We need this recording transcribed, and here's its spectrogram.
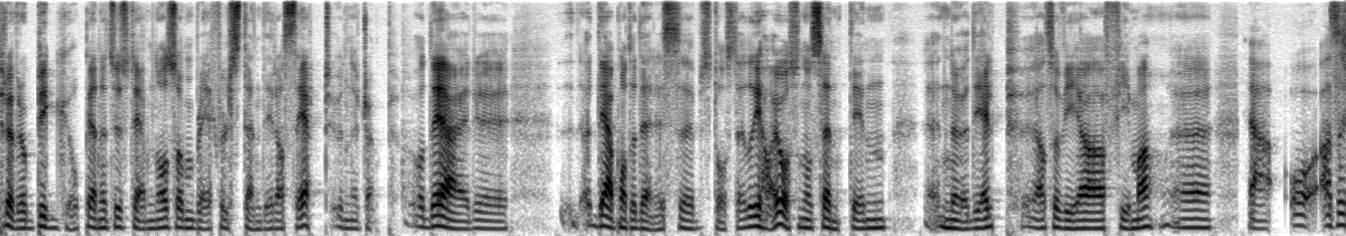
prøver å bygge opp igjen et system nå som ble fullstendig rasert under Trump. Og det er, eh, det er på en måte deres eh, ståsted. Og de har jo også nå sendt inn nødhjelp, altså via Fima. Eh, ja, og altså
